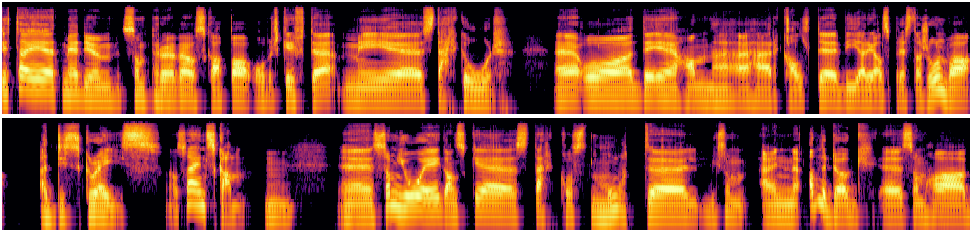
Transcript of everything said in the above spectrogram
dette er et medium som prøver å skape overskrifter med sterke ord. Uh, og det han eh, her kalte Viareals prestasjon, var a disgrace, altså en skam. Eh, som jo er ganske sterk kost mot eh, liksom en underdog eh, som har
